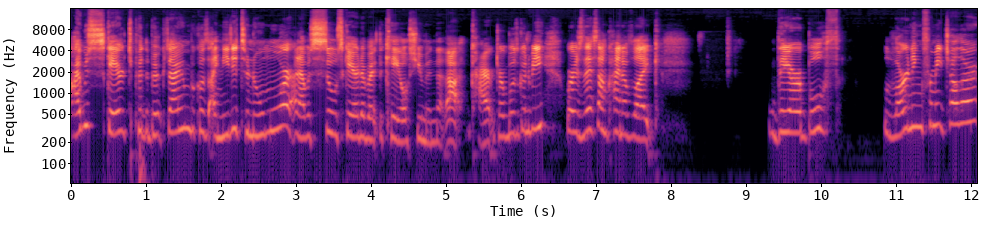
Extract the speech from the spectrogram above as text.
I was scared to put the book down because I needed to know more, and I was so scared about the chaos human that that character was going to be. Whereas this, I'm kind of like, they are both learning from each other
